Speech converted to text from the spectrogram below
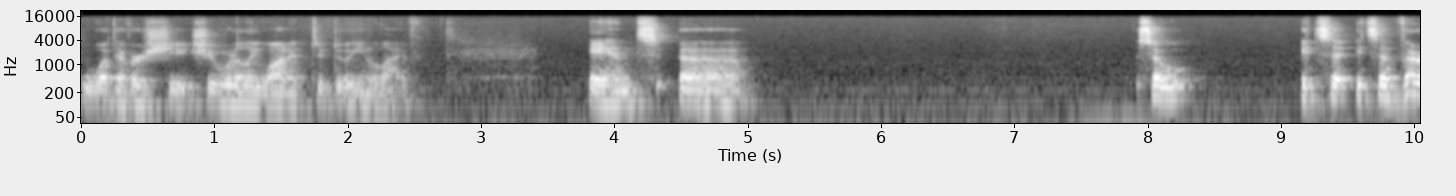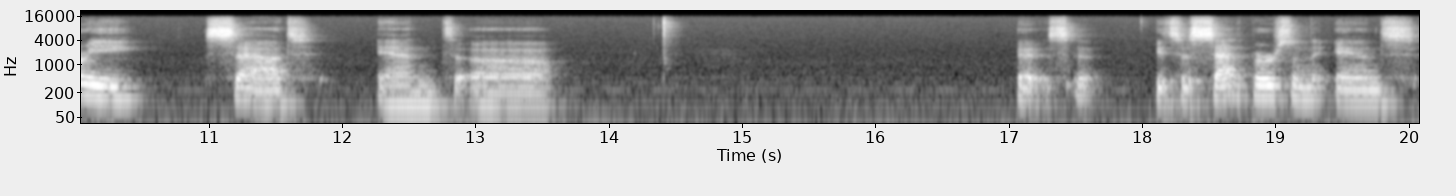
whatever she, she really wanted to do in life. And uh, so it's a it's a very sad and uh, it's, it's a sad person and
